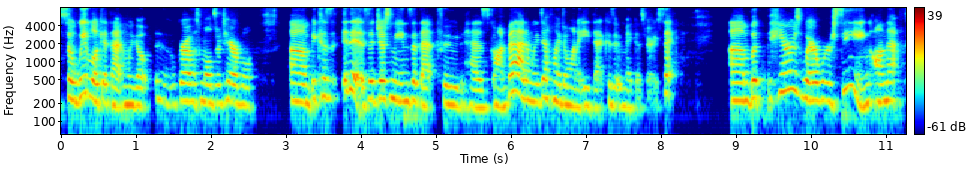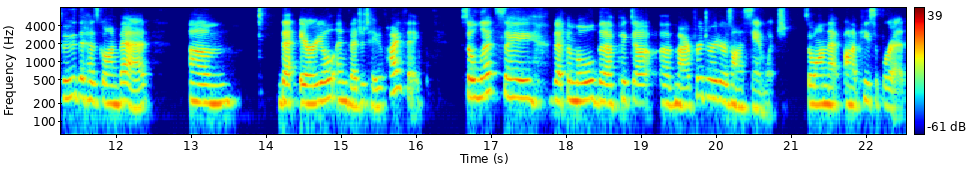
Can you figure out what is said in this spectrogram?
so we look at that and we go, gross, molds are terrible. Um, because it is, it just means that that food has gone bad and we definitely don't want to eat that because it would make us very sick. Um, but here's where we're seeing on that food that has gone bad, um, that aerial and vegetative hyphae. So let's say that the mold that I've picked out of my refrigerator is on a sandwich. So on that, on a piece of bread,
